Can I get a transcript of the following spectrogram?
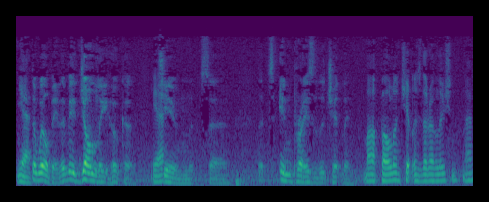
Yeah. There will be. There'll be a John Lee Hooker Yeah. tune that's uh, that's in praise of the chitlin. Marc Bolan, Chitlins of the Revolution? No?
